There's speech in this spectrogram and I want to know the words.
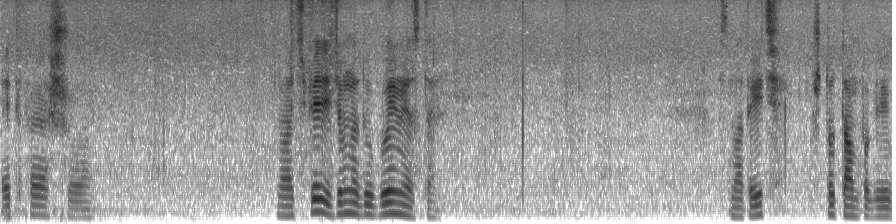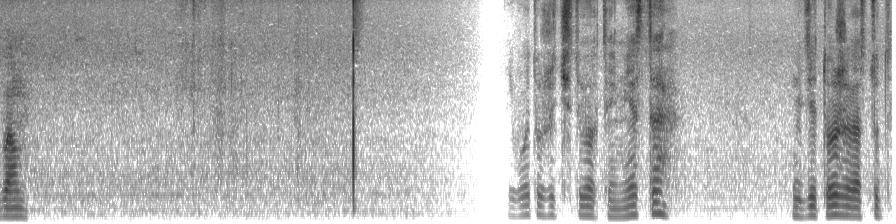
Это хорошо. Ну а теперь идем на другое место. Смотреть, что там по грибам. И вот уже четвертое место где тоже растут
